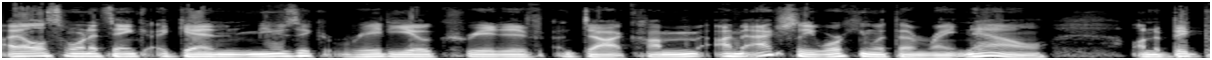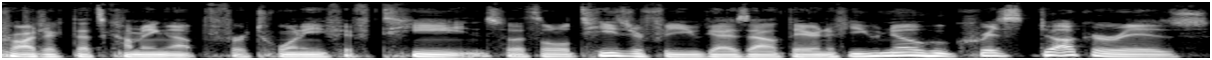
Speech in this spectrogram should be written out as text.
I also want to thank again musicradiocreative.com. I'm actually working with them right now on a big project that's coming up for 2015. So that's a little teaser for you guys out there. And if you know who Chris Ducker is,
